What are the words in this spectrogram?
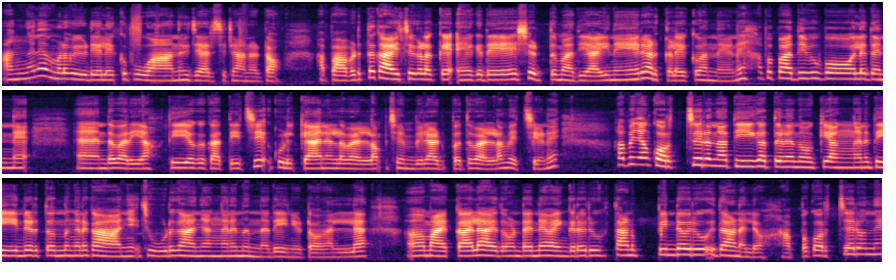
അങ്ങനെ നമ്മൾ വീഡിയോയിലേക്ക് പോകാമെന്ന് വിചാരിച്ചിട്ടാണ് കേട്ടോ. അപ്പോൾ അവിടുത്തെ കാഴ്ചകളൊക്കെ ഏകദേശം എടുത്ത് മതിയായി. നേരെ അടുക്കളയ്ക്ക് വന്നേണ്. അപ്പോൾ പതിവ് പോലെ തന്നെ എന്താ പറയുക തീയൊക്കെ കത്തിച്ച് കുളിക്കാനുള്ള വെള്ളം ചെമ്പിൽ അടുപ്പത്ത് വെള്ളം വെച്ചാണ്. അപ്പോൾ ഞാൻ കുറച്ച് നേരം ആ തീ കത്തണേ നോക്കി അങ്ങനെ തീയിന്റെ അടുത്തൊന്ന് ഇങ്ങനെ കാഞ്ഞ് ചൂട് കാഞ്ഞ് അങ്ങനെ നിന്നതേനി കേട്ടോ നല്ല മഴക്കാലം ആയതുകൊണ്ട് തന്നെ ഭയങ്കര ഒരു തണുപ്പിന്റെ ഒരു ഇതാണല്ലോ. അപ്പോൾ കുറച്ച് നേരം ഒന്ന്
